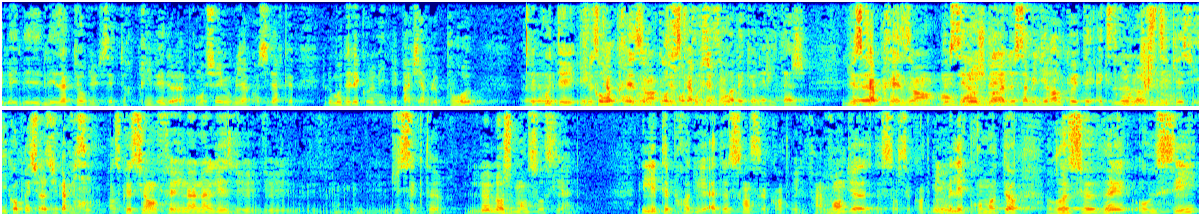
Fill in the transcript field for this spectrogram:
les, les acteurs du secteur privé de la promotion immobilière considèrent que le modèle économique n'est pas viable pour eux. Euh, Écoutez, jusqu'à présent, jusqu'à présent, avec un héritage. Jusqu'à euh, présent, de ces logements à 200 000 dirhams qui ont été extrêmement critiqués, y compris sur la superficie. parce que si on fait une analyse du, du, secteur, le logement social, il était produit à 250 000, enfin vendu à 250 000, mais les promoteurs recevaient aussi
